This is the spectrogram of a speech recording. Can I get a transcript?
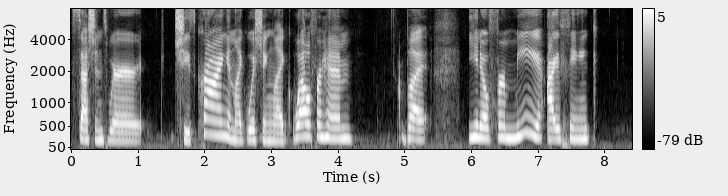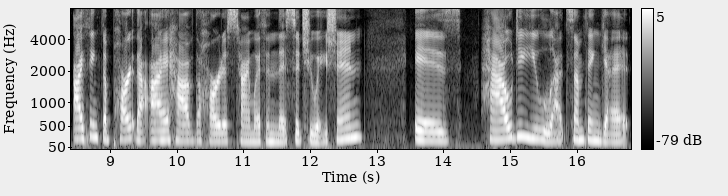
sessions where she's crying and like wishing like well for him. But you know, for me, I think I think the part that I have the hardest time with in this situation is how do you let something get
